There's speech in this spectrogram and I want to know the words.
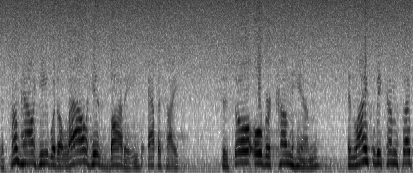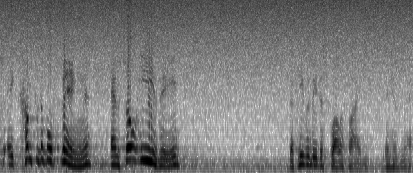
that somehow he would allow his body's appetites to so overcome him, and life will become such a comfortable thing and so easy that he would be disqualified in his match.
